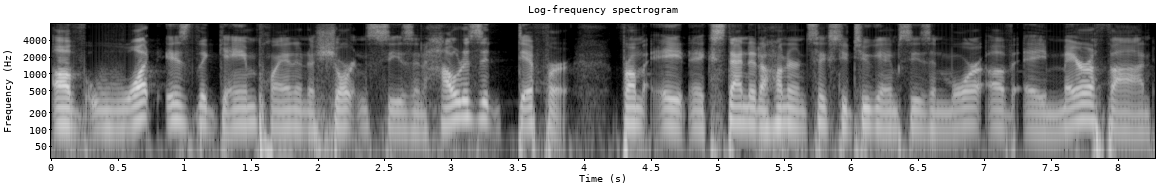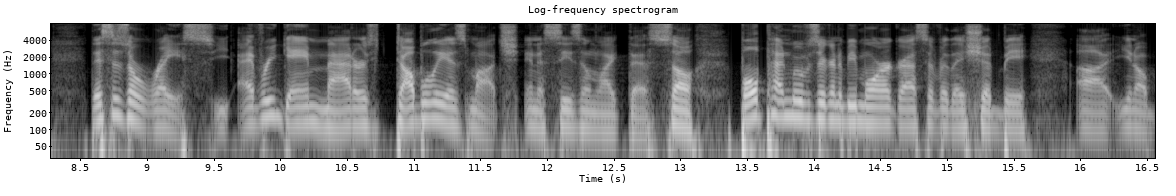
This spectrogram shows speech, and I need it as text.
of what is the game plan in a shortened season? How does it differ from a, an extended 162 game season, more of a marathon. This is a race. Every game matters doubly as much in a season like this. So bullpen moves are going to be more aggressive, or they should be. Uh, you know,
